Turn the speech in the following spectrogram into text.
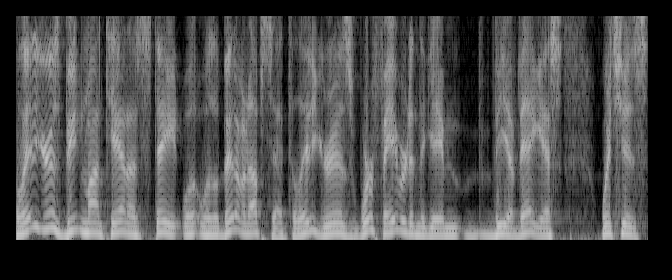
The Lady Grizz beating Montana State was a bit of an upset. The Lady Grizz were favored in the game via Vegas, which is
